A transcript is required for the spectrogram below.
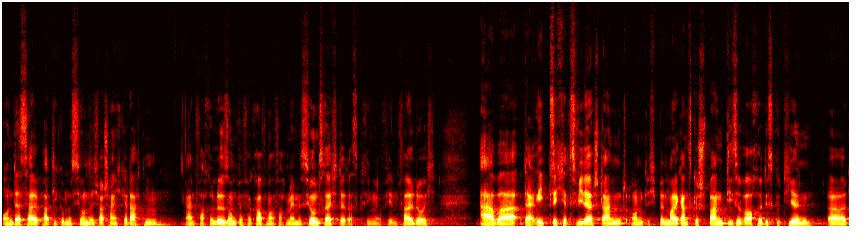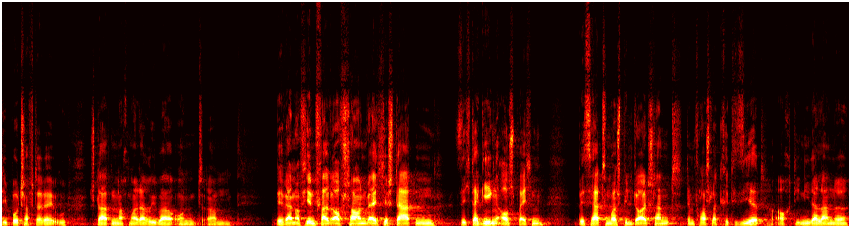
Und deshalb hat die Kommission sich wahrscheinlich gedacht, hm, einfache Lösung, wir verkaufen einfach mehr Emissionsrechte, das kriegen wir auf jeden Fall durch. Aber da regt sich jetzt Widerstand und ich bin mal ganz gespannt. Diese Woche diskutieren äh, die Botschafter der EU-Staaten nochmal darüber und ähm, wir werden auf jeden Fall drauf schauen, welche Staaten sich dagegen aussprechen. Bisher zum Beispiel Deutschland den Vorschlag kritisiert, auch die Niederlande,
